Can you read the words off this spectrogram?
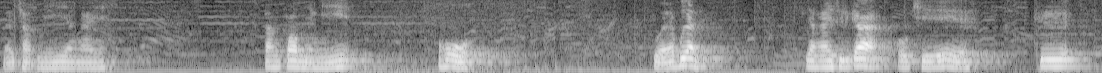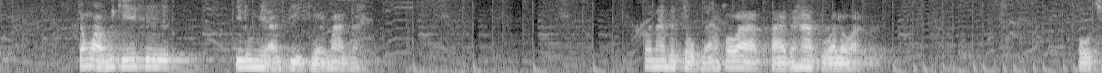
แล้วช็อตนี้ยังไง ตั้งป้อมอย่างนี้ โอ้โห สวยอะเพื่อน ยังไงซิลิก้า โอเค คือจังหวะเมื่อกี้คืออิลูเมียอันตีสวยมากนะก็น่าจะจบนะเพราะว่าตายไปห้าตัวแล้วอะโอเค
